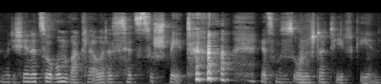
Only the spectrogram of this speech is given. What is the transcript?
damit ich hier nicht so rumwackle, aber das ist jetzt zu spät. jetzt muss es ohne Stativ gehen.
